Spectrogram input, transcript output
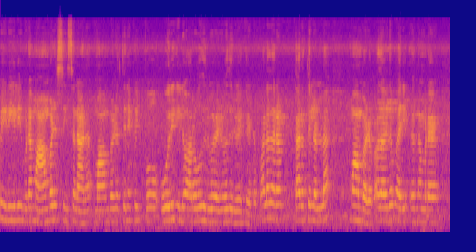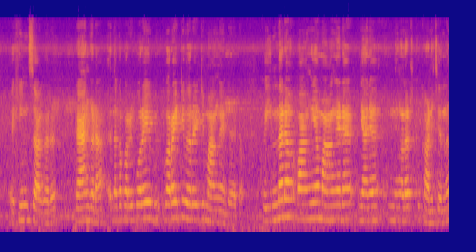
വീടിയിൽ ഇവിടെ മാമ്പഴ സീസണാണ്. മാമ്പഴത്തിനൊക്കെ ഇപ്പോൾ ഒരു കിലോ അറുപത് രൂപ എഴുപത് രൂപയൊക്കെ ഉണ്ട്. പലതരം തരത്തിലുള്ള മാമ്പഴം. അതായത് വരി നമ്മുടെ ഹിംസാഗർ ടാങ്കട എന്നൊക്കെ പറയും. കുറേ വെറൈറ്റി വെറൈറ്റി മാങ്ങയുണ്ട് കേട്ടോ. അപ്പോൾ ഇന്നലെ വാങ്ങിയ മാങ്ങയുടെ ഞാൻ നിങ്ങൾക്ക് കാണിച്ചെന്ന്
